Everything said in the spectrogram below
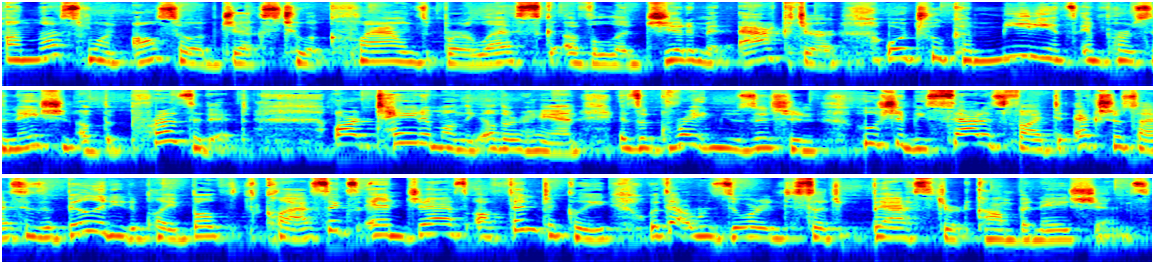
unless one also objects to a clown's burlesque of a legitimate actor or to a comedian's impersonation of the president. Art Tatum, on the other hand, is a great musician who should be satisfied to exercise his ability to play both classics and jazz authentically without resorting to such bastard combinations.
